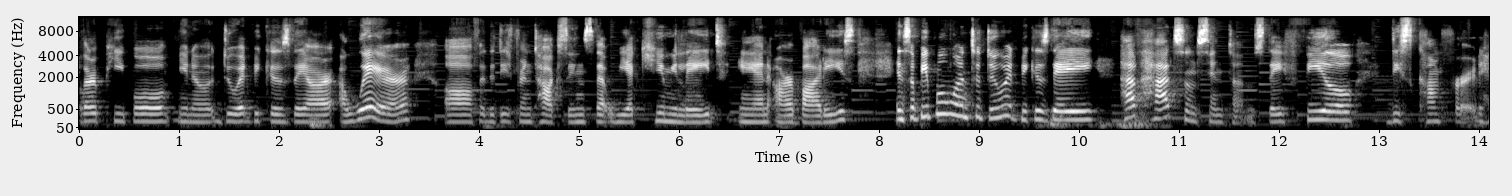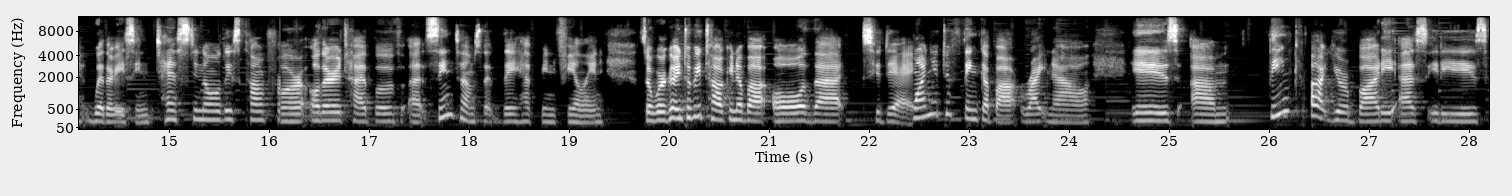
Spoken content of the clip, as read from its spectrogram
Other people, you know, do it because they are aware of the different toxins that we accumulate in our bodies. And some people want to do it because they have had some symptoms. They feel discomfort, whether it's intestinal discomfort or other type of uh, symptoms that they have been feeling. So we're going to be talking about all that today. What I want you to think about right now is um, think about your body as it is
